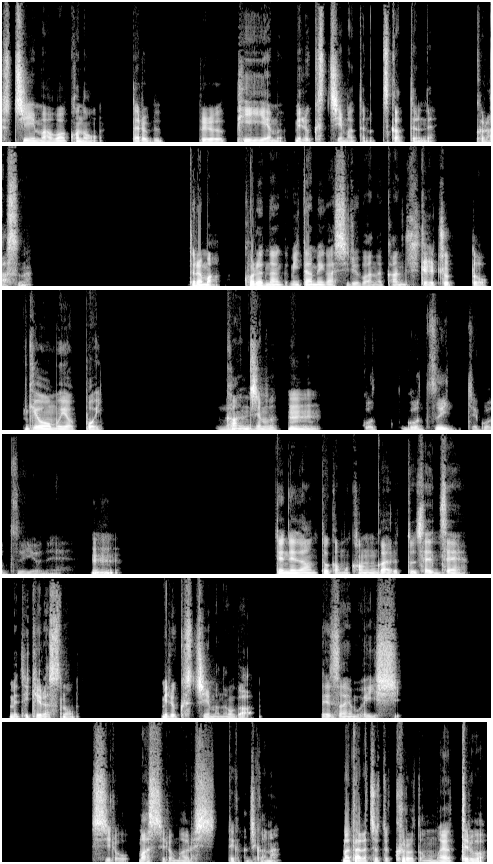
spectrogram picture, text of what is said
スチーマーはこの WPM ミルクスチーマーっていうのを使ってるんで、クラス。ただまあ、これなんか見た目がシルバーな感じで、ちょっと業務用っぽい感じも。うん。ごごついっちゃごついよね。うん。で、値段とかも考えると全然メティキュラスのミルクスチーマーの方がデザインはいいし、白、真っ白もあるしって感じかな。まあ、ただちょっと黒とも迷ってるわ。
